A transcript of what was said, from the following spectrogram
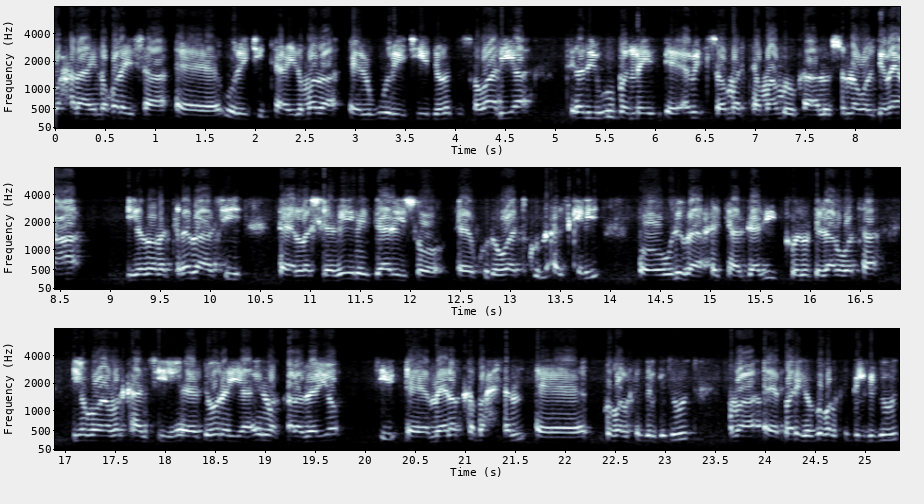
Waxaana ay noqonaysaa wareejinta ciidamada ee lagu wareejiyey dowladda soomaaliya. Tiradii ugu badnayd ee abid soo marta maamulka ahlusunna waljamaaca iyadoona tiradaasi la sheegay inay gaarayso ku dhawaad kun askari oo weliba xitaa gaadiidkooda dagaal wata iyagoona markaasi doonaya in la qalabeeyo si meelo ka baxsan gobolka galgaduud ama bariga gobolka galgaduud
